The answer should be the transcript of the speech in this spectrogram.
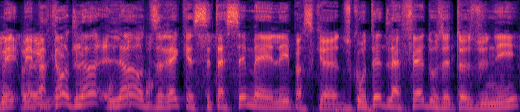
Mais, mais par contre, là, là, on dirait que c'est assez mêlé parce que du côté de la Fed aux États-Unis,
